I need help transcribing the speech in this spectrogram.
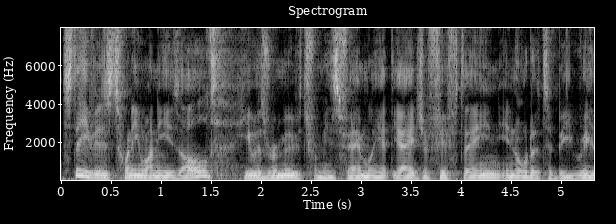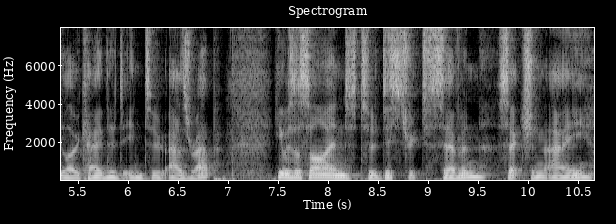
Steve is 21 years old. He was removed from his family at the age of 15 in order to be relocated into ASRAP. He was assigned to District 7, Section A,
